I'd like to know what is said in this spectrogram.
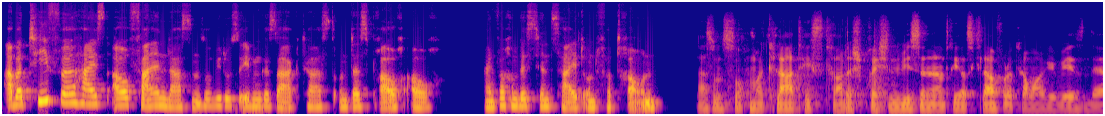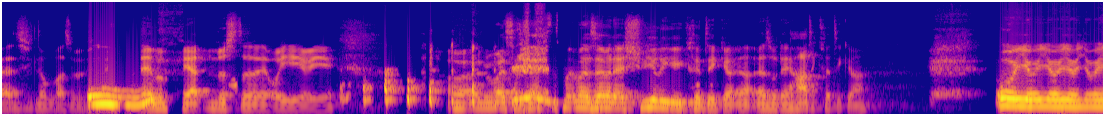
Aber Tiefe heißt auch fallen lassen, so wie du es eben gesagt hast. Und das braucht auch einfach ein bisschen Zeit und Vertrauen. Lass uns doch mal Klartext gerade sprechen. Wie ist denn Andreas klar vor der Kamera gewesen? Der, ich glaube, also, mhm. selber bewerten müsste, oje, oje. Aber du weißt ja selbst, ist man immer selber der schwierige Kritiker, also der harte Kritiker. Uiuiuiui,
